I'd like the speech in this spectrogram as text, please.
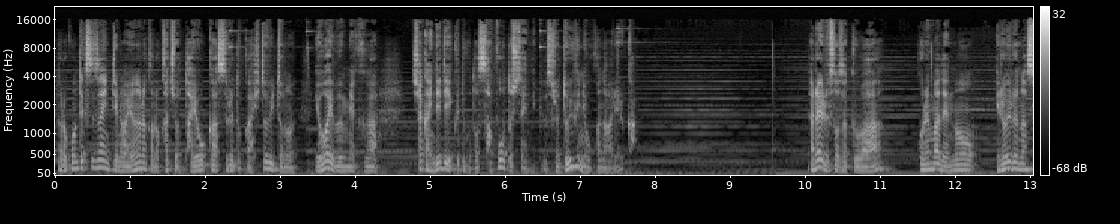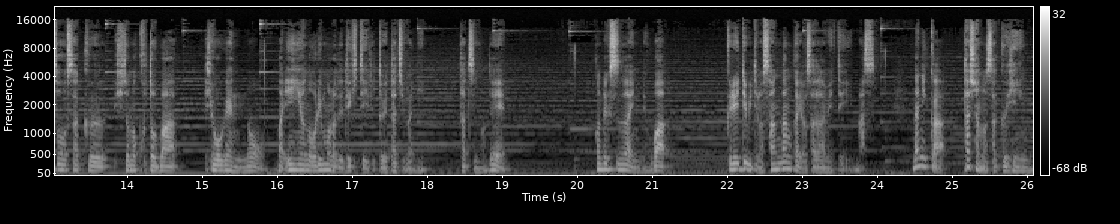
だからコンテクストデザインっていうのは世の中の価値を多様化するとか、人々の弱い文脈が社会に出ていくってことをサポートしたいんだけど、それはどういうふうに行われるか。あらゆる創作は、これまでのいろいろな創作、人の言葉、表現の、まあ、引用の織物でできているという立場に立つので、コンテクストデザインでは、クリエイティビティの3段階を定めています。何か他者の作品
